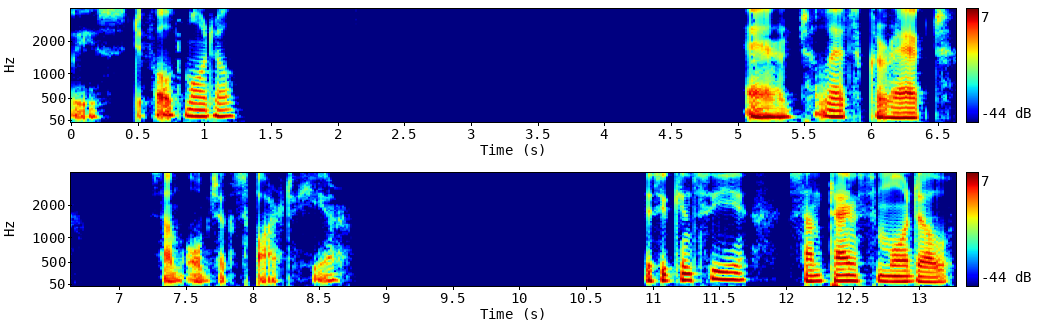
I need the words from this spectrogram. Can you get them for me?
with default model. And let's correct some objects part here. As you can see, sometimes model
